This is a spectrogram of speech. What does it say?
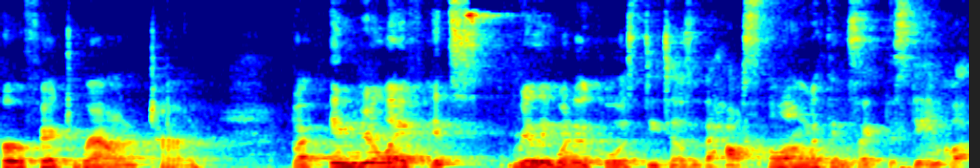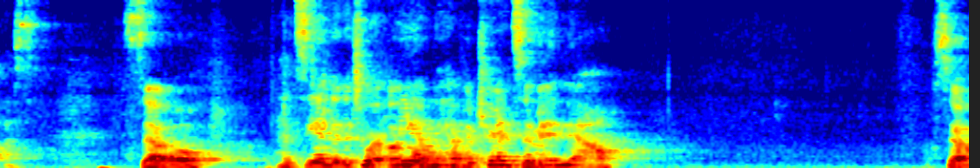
perfect round turn. But in real life, it's really one of the coolest details of the house, along with things like the stained glass. So that's the end of the tour. Oh yeah, we have a transom in now. So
